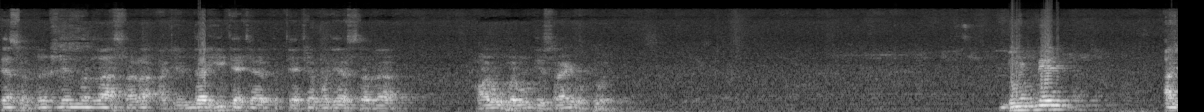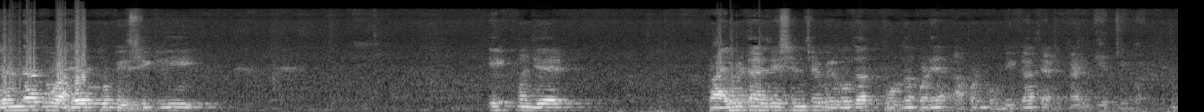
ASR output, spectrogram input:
त्या संघटनेमधला असणारा अजेंडाही त्याच्या त्याच्यामध्ये असणारा हळूहळू डिसाईड होतोय. दोन मेन अजेंडा जो आहे तो बेसिकली एक म्हणजे प्रायव्हेटायझेशनच्या विरोधात पूर्णपणे आपण भूमिका त्या ठिकाणी घेतली पाहिजे.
